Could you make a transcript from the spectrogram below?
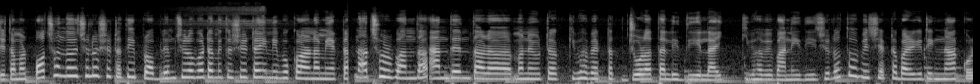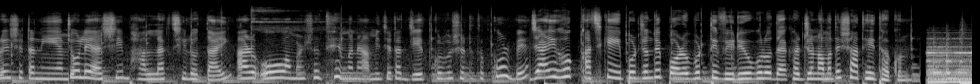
যেটা আমার পছন্দ হয়েছিল, সেটাতেই প্রবলেম ছিল বাট আমি তো সেটাই নিব কারণ আমি একটা নাছর বান্দা। অ্যান্ড দেন তারা মানে ওটা কীভাবে একটা জোড়াতালি দিয়ে লাইক কীভাবে বানিয়ে দিয়েছিল, তো বেশি একটা বার্গেটিং না করে সেটা নিয়ে আমি চলে আসি, ভালো লাগছিল তাই। আর ও আমার সাথে মানে আমি যেটা জেদ করব সেটা তো করবে। যাই হোক, আজকে এই পর্যন্ত পরবর্তী ভিডিওগুলো দেখার জন্য আমাদের সাথেই থাকুন। Música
